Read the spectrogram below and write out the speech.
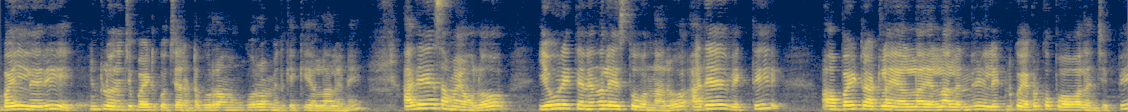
బయలుదేరి ఇంట్లో నుంచి బయటకు వచ్చారంట గుర్రం గుర్రం మీదకి ఎక్కి వెళ్ళాలని. అదే సమయంలో ఎవరైతే నిందలేస్తూ ఉన్నారో అదే వ్యక్తి ఆ, బయట అట్లా వెళ్ళ వెళ్ళాలని లెట్నుకో ఎక్కడికో పోవాలని చెప్పి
